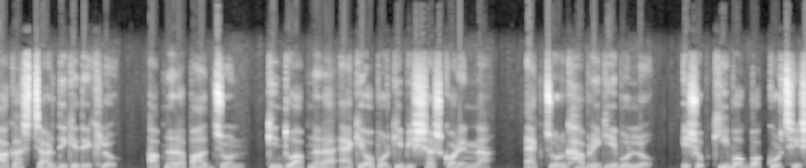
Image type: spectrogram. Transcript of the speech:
আকাশ চারদিকে দেখল। আপনারা পাঁচজন, কিন্তু আপনারা একে অপরকে বিশ্বাস করেন না। এক চোর ঘাবড়ে গিয়ে বলল, এসব কি বকবক করছিস?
